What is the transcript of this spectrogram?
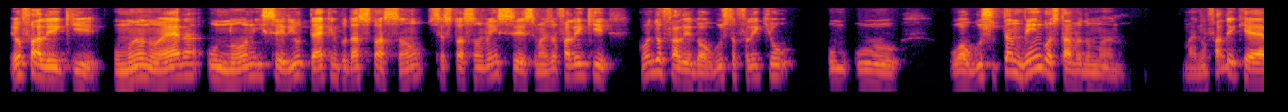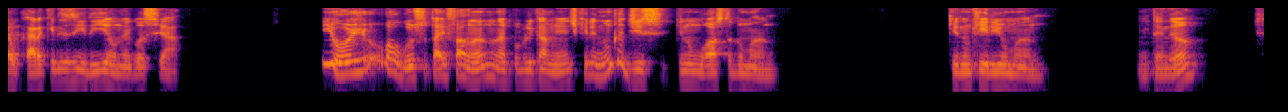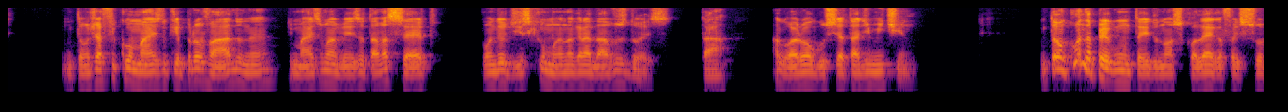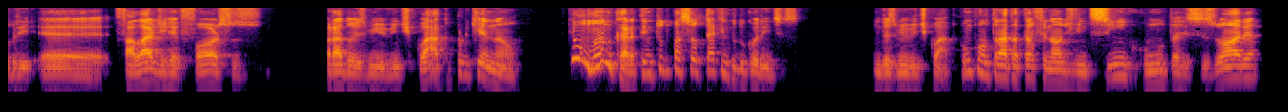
Eu falei que o Mano era o nome e seria o técnico da situação se a situação vencesse, mas eu falei que, quando eu falei do Augusto, eu falei que o, o, o, o Augusto também gostava do Mano, mas não falei que era o cara que eles iriam negociar. E hoje o Augusto está aí falando, né, publicamente, que ele nunca disse que não gosta do Mano, que não queria o Mano, entendeu? Então já ficou mais do que provado, né, que mais uma vez eu estava certo quando eu disse que o Mano agradava os dois, tá? Agora o Augusto já está admitindo. Então, quando a pergunta aí do nosso colega foi sobre é, falar de reforços para 2024, por que não? Porque o Mano, cara, tem tudo para ser o técnico do Corinthians em 2024. Com contrato até o final de 25, com multa rescisória.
